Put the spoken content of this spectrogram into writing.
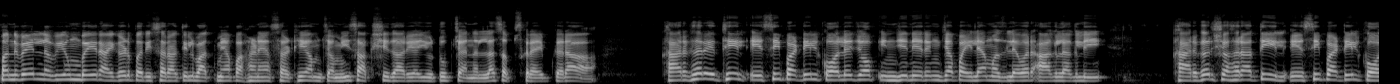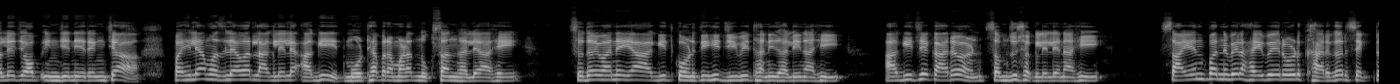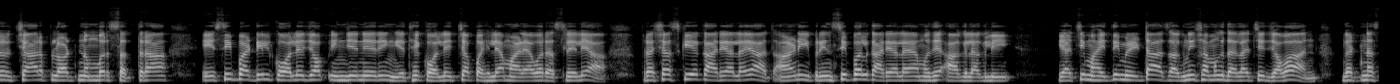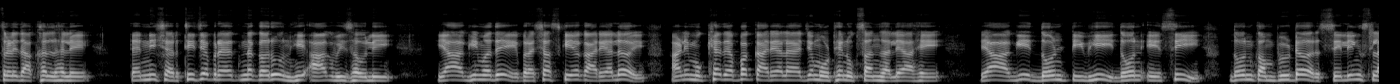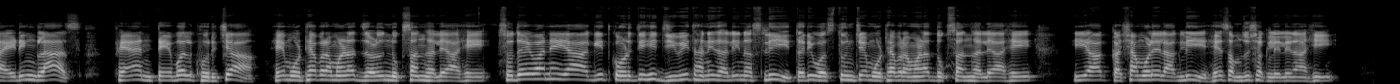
पनवेल नवी मुंबई रायगड परिसरातील बातम्या पाहण्यासाठी आमच्या मी साक्षीदार या यूट्यूब चॅनलला सबस्क्राईब करा. खारघर येथील ए सी पाटील कॉलेज ऑफ इंजिनिअरिंगच्या पहिल्या मजल्यावर आग लागली. खारघर शहरातील ए सी पाटील कॉलेज ऑफ इंजिनिअरिंगच्या पहिल्या मजल्यावर लागलेल्या आगीत मोठ्या प्रमाणात नुकसान झाले आहे. सुदैवाने या आगीत कोणतीही जीवितहानी झाली नाही. आगीचे कारण समजू शकलेले नाही. Sion Panvel highway road Kharghar sector चार प्लॉट नंबर सतरा A C Patil college of engineering येथे कॉलेजच्या पहिल्या माळ्यावर असलेल्या प्रशासकीय कार्यालयात आणि प्रिन्सिपल कार्यालयामध्ये आग लागली. याची माहिती मिळताच अग्निशामक दलाचे जवान घटनास्थळी दाखल झाले. त्यांनी शर्थीचे प्रयत्न करून ही आग विझवली. या आगीमध्ये प्रशासकीय कार्यालय आणि मुख्याध्यापक कार्यालयाचे मोठे नुकसान झाले आहे. या आगीत दोन टी व्ही दोन ए सी दोन computer ceiling sliding glass fan table खुर्च्या हे मोठ्या प्रमाणात जळून नुकसान झाले आहे. सुदैवाने या आगीत कोणतीही जीवितहानी झाली नसली तरी वस्तूंचे मोठ्या प्रमाणात नुकसान झाले आहे. ही आग कशामुळे लागली हे समजू शकलेले नाही.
